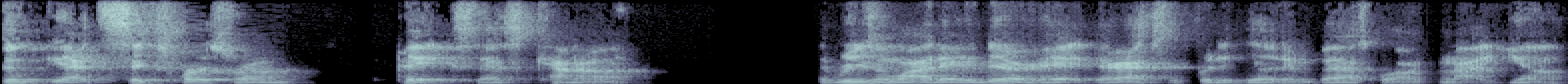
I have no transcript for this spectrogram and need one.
Duke got six first round picks. That's kind of the reason why they're there. They're actually pretty good in basketball, not young.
